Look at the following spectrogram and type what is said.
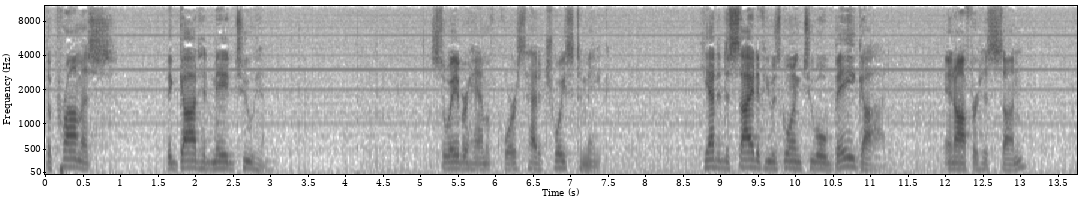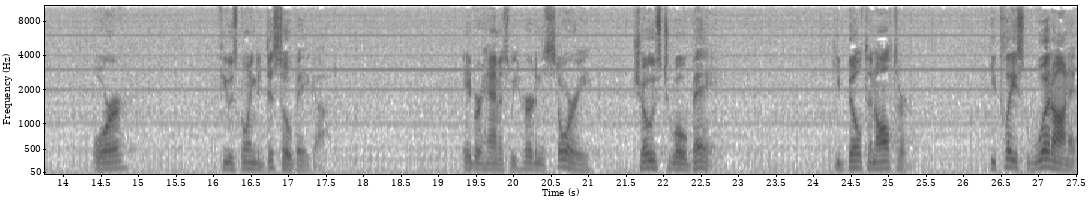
the promise that God had made to him. So Abraham, of course, had a choice to make. He had to decide if he was going to obey God and offer his son, or if he was going to disobey God. Abraham, as we heard in the story, chose to obey. He built an altar, he placed wood on it,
